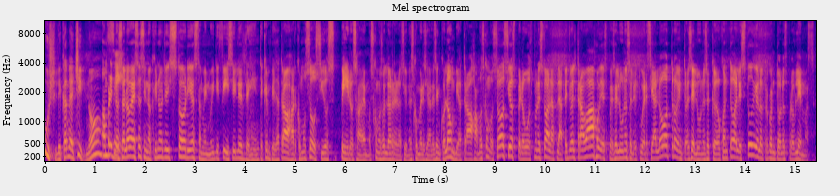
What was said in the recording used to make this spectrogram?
uy, le cambia el chip, ¿no? Hombre, no solo eso, sino que uno oye historias también muy difíciles de gente que empieza a trabajar como socios, pero sabemos cómo son las relaciones comerciales en Colombia. Trabajamos como socios, pero vos pones toda la plata y yo el trabajo y después el uno se le tuerce al otro, entonces el uno se quedó con todo el estudio, el otro con todos los problemas.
